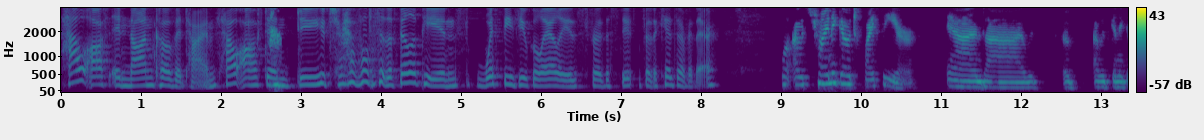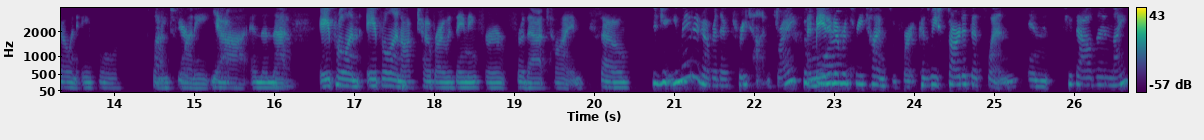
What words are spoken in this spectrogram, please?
how often in non-COVID times? How often do you travel to the Philippines with these ukuleles for the stu- for the kids over there? Well, I was trying to go twice a year, and uh, I was uh, I was going to go in April of 2020. Yeah. yeah. and then that. Yeah April and April and October I was aiming for for that time. So did you you made it over there three times, right? Before? I made it over three times before because we started this when in 2019,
